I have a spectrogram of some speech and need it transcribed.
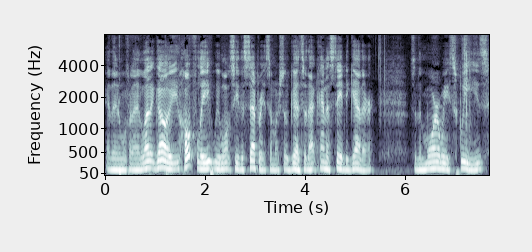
And then when I let it go, hopefully we won't see the separate so much. So good. So that kind of stayed together. So the more we squeeze,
